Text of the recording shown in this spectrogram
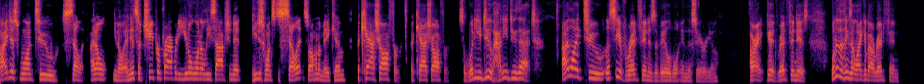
I just want to sell it. I don't, you know, and it's a cheaper property. You don't want to lease option it. He just wants to sell it. So I'm going to make him a cash offer, a cash offer. So what do you do? How do you do that? I like to, let's see if Redfin is available in this area. All right, good. Redfin is. One of the things I like about Redfin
